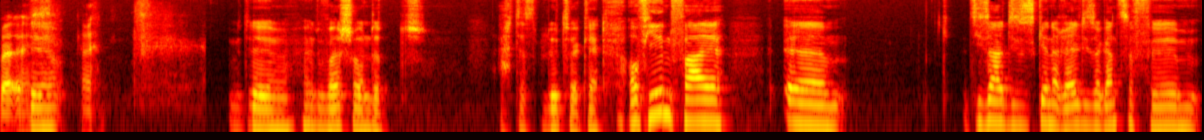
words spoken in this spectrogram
Der, mit dem, ja, du weißt schon, das. Ach, das ist blöd zu erklären. Auf jeden Fall, ähm, dieser, dieses generell, dieser ganze Film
